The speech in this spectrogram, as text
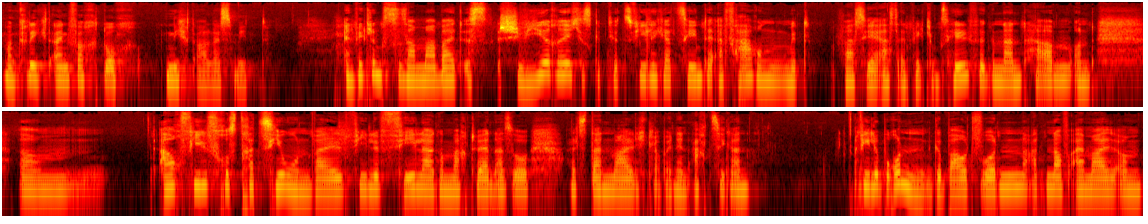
man kriegt einfach doch nicht alles mit. Entwicklungszusammenarbeit ist schwierig. Es gibt jetzt viele Jahrzehnte Erfahrungen mit, was wir erst Entwicklungshilfe genannt haben und ähm, auch viel Frustration, weil viele Fehler gemacht werden. Also als dann mal, ich glaube in den 80ern, viele Brunnen gebaut wurden, hatten auf einmal ähm,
